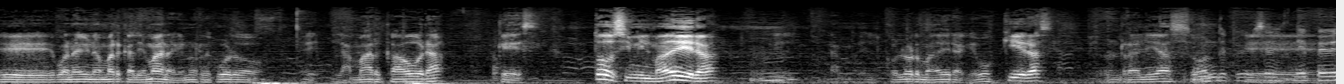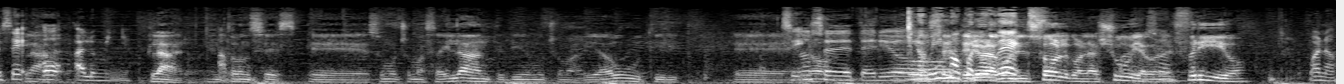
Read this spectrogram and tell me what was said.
Eh, bueno, hay una marca alemana que no recuerdo eh, la marca ahora, que es todo símil madera, el, color madera que vos quieras, pero en realidad son De PVC. eh, De PVC claro, o aluminio. Claro, entonces eh, son mucho más aislantes, tienen mucho más vida útil. Eh, Sí. no, se deteriora. Lo no mismo se con deteriora con el sol, con la lluvia, Con con el frío. Bueno,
